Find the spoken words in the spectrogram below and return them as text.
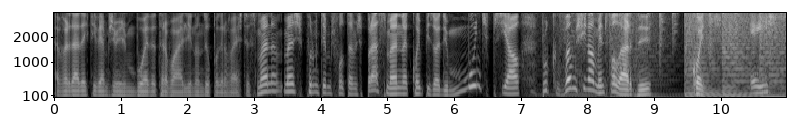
A verdade é que tivemos mesmo boa de trabalho e não deu para gravar esta semana, mas prometemos voltamos para a semana com um episódio muito especial, porque vamos finalmente falar de coisas. É isto,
